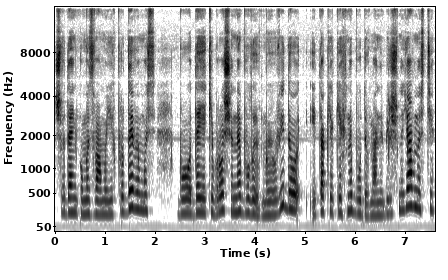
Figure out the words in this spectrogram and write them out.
Швиденько ми з вами їх продивимось, бо деякі броші не були в моєму відео, і так як їх не буде в мене більш в наявності,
